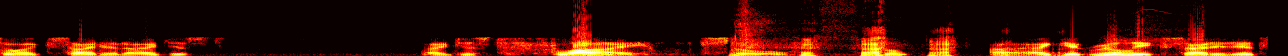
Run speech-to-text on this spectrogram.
so excited. I just I just fly. So, so I get really excited. It's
